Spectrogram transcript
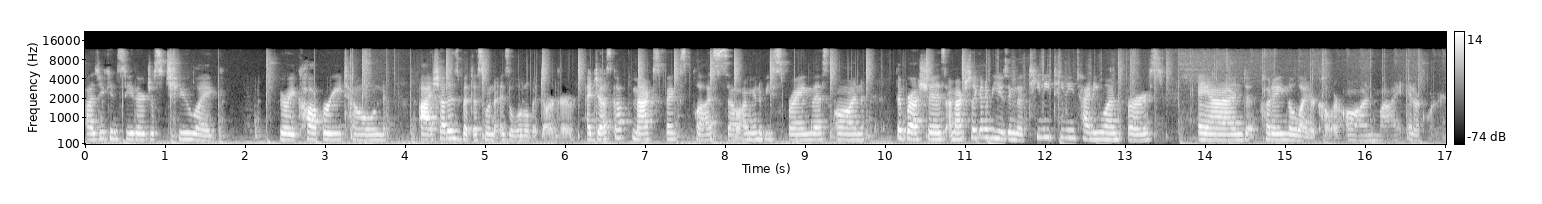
as you can see, they're just two like very coppery tone eyeshadows, but this one is a little bit darker. I just got the MAC Fix Plus, so I'm going to be spraying this on the brushes. I'm actually going to be using the teeny, teeny, tiny one first and putting the lighter color on my inner corner.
